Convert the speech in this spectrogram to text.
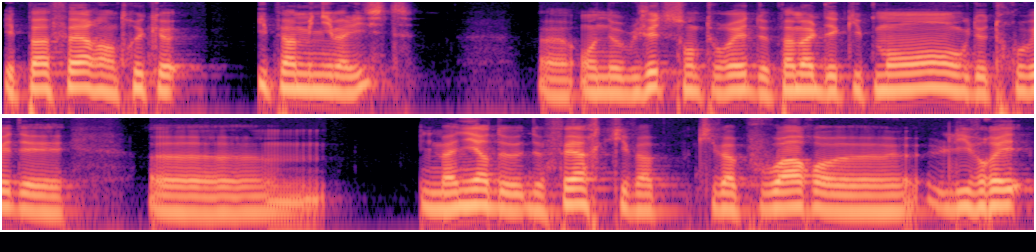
et pas faire un truc hyper minimaliste. Euh, on est obligé de s'entourer de pas mal d'équipements ou de trouver des, euh, une manière de, faire qui va, qui va pouvoir euh, livrer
